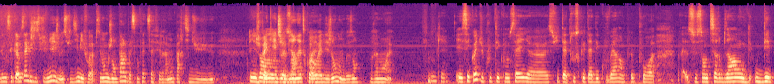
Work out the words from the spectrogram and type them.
donc c'est comme ça que j'y suis venue et je me suis dit, mais il faut absolument que j'en parle parce qu'en fait, ça fait vraiment partie du, les gens package bien-être quoi. Ouais. les gens en ont besoin vraiment ouais. Ok. Et c'est quoi du coup tes conseils euh, suite à tout ce que tu as découvert un peu pour euh, bah, se sentir bien ou, ou des,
